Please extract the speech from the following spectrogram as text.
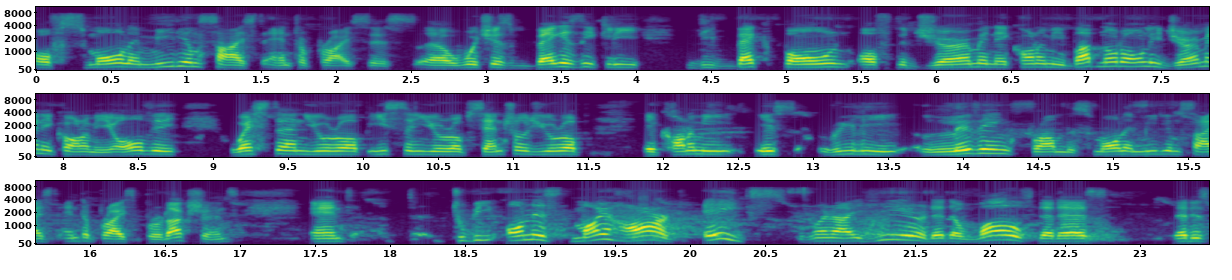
of small and medium sized enterprises, uh, which is basically the backbone of the German economy, but not only German economy, all the Western Europe, Eastern Europe, Central Europe economy is really living from the small and medium sized enterprise productions. And to be honest, my heart aches when I hear that a valve that has that is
